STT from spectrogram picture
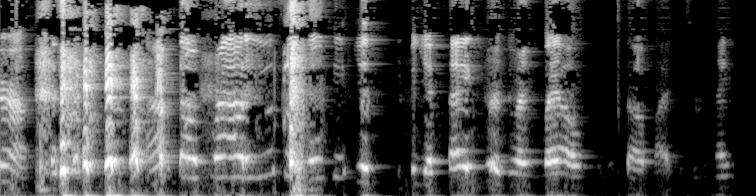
I'm so proud of you. So your. You're doing well. So, like, it's.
